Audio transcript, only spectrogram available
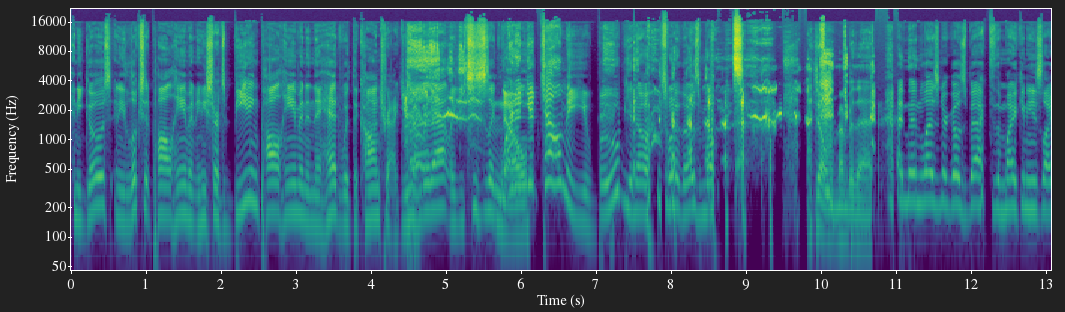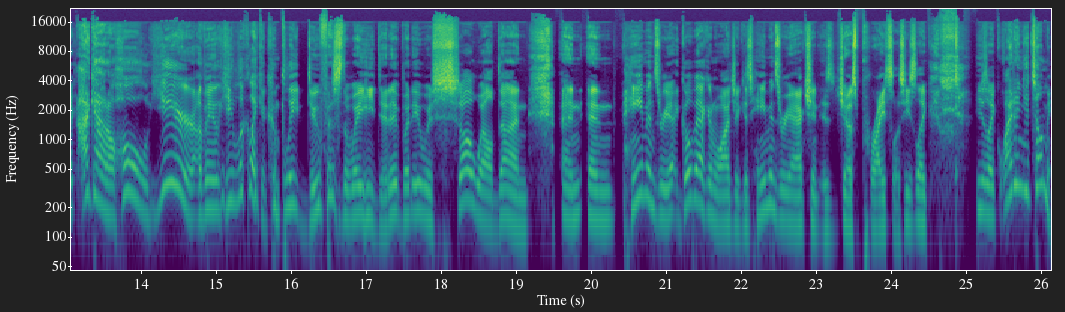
And he goes and he looks at Paul Heyman and he starts beating Paul Heyman in the head with the contract. You remember that? Like she's just like, "Why didn't you tell me, you boob?" You know, it's one of those moments. I don't remember that. And then Lesnar goes back to the mic and he's like, I got a whole year. I mean, he looked like a complete doofus the way he did it, but it was so well done. And and Heyman's rea- go back and watch it because Heyman's reaction is just priceless. He's like, he's like, Why didn't you tell me?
